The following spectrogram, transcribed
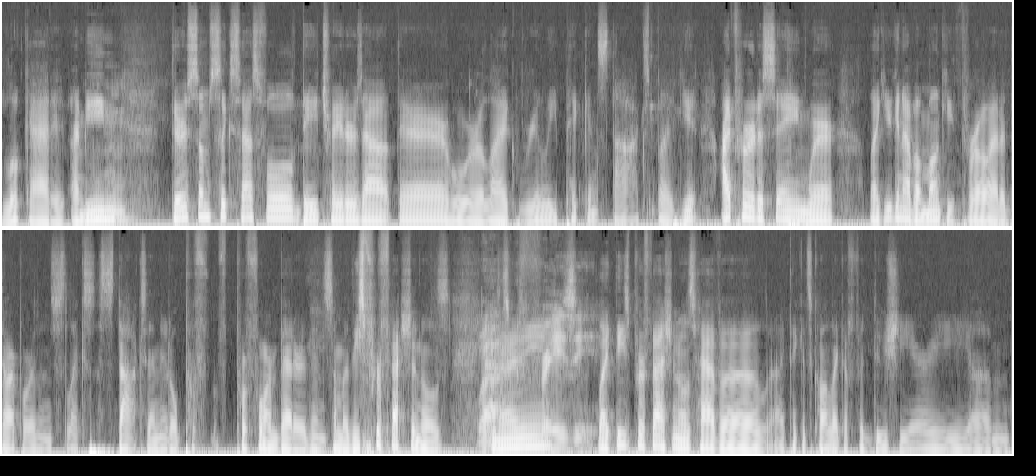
look at it. I mean, there's some successful day traders out there who are like really picking stocks, but you, I've heard a saying where like you can have a monkey throw at a dartboard and select stocks and it'll perf- perform better than some of these professionals. Wow. You know what I mean? Crazy. like these professionals have a i think it's called like a fiduciary um,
